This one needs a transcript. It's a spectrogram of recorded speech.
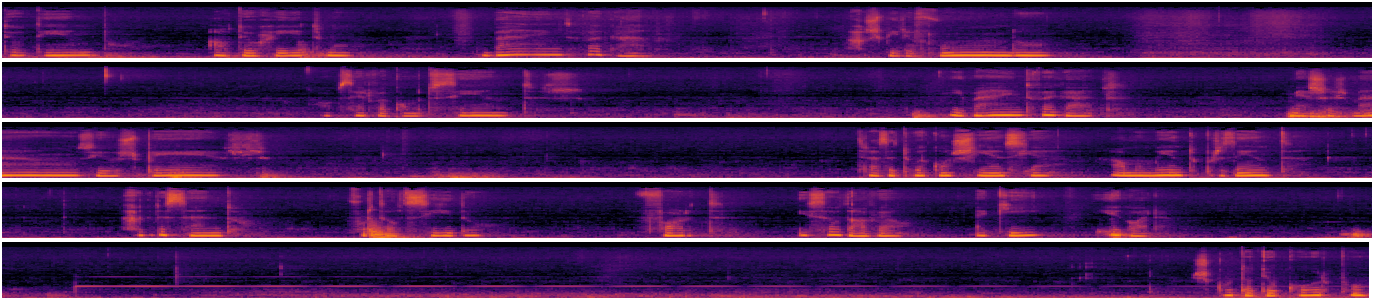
Teu tempo, ao teu ritmo, bem devagar. Respira fundo. Observa como te sentes e bem devagar mexe as mãos e os pés. Traz a tua consciência ao momento presente, regressando fortalecido, forte e saudável aqui e agora. Escuta o teu corpo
